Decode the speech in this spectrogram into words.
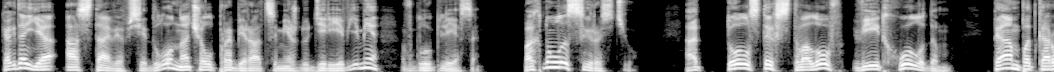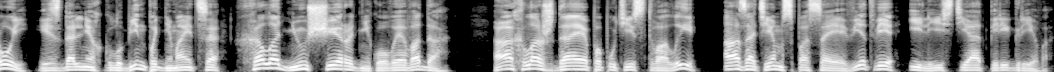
когда я, оставив седло, начал пробираться между деревьями вглубь леса. Пахнуло сыростью. От толстых стволов веет холодом, там под корой из дальних глубин поднимается холоднющая родниковая вода, охлаждая по пути стволы, а затем спасая ветви и листья от перегрева.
